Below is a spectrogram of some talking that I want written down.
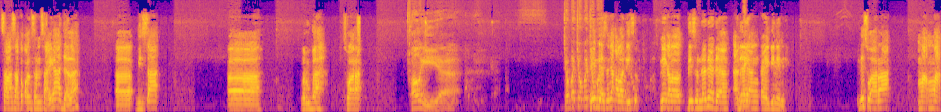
salah satu concern saya adalah eh, bisa eh merubah suara. Oh iya. Coba coba Ini coba. biasanya kalau di nih kalau di Sunda nih ada ada Hmm. yang kayak gini nih. Ini suara emak-emak.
